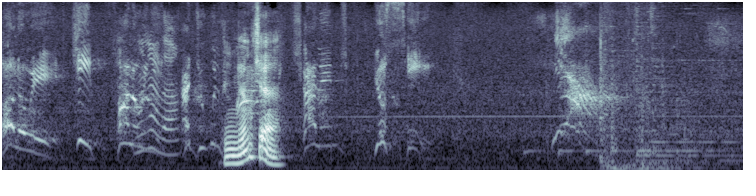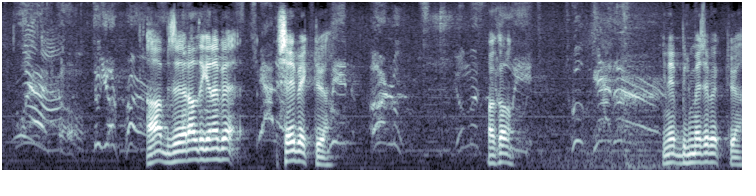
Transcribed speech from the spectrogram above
O ne lan? Bilmiyorum ki. Aa bize herhalde gene bir şey bekliyor. Bakalım. Yine bilmece bekliyor.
